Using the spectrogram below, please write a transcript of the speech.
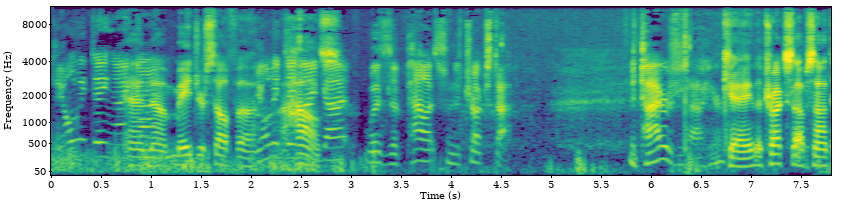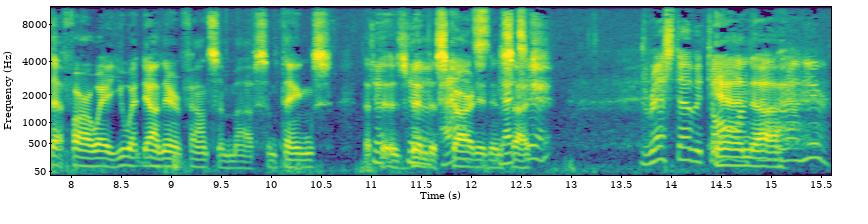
The only thing I and got, uh, made yourself a, the only a thing house. I got was the pallets from the truck stop. The tires was out here. Okay, the truck stop's not that far away. You went down there and found some uh, some things that The- has been discarded pallets, and that's such. it. The rest of it's all And, I found uh, around here.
